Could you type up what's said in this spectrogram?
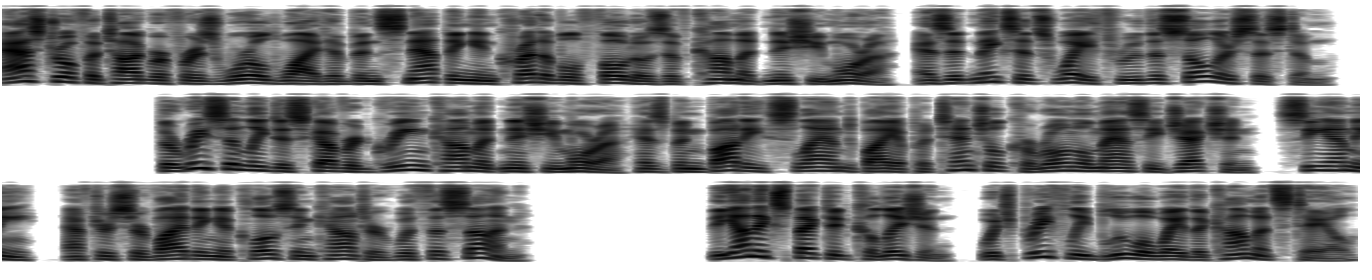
Astrophotographers worldwide have been snapping incredible photos of Comet Nishimura as it makes its way through the solar system. The recently discovered green comet Nishimura has been body slammed by a potential coronal mass ejection (CME) after surviving a close encounter with the Sun. The unexpected collision, which briefly blew away the comet's tail,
